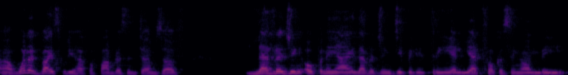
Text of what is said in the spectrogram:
uh, what advice would you have for founders in terms of leveraging OpenAI, leveraging GPT-3, and yet focusing on the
